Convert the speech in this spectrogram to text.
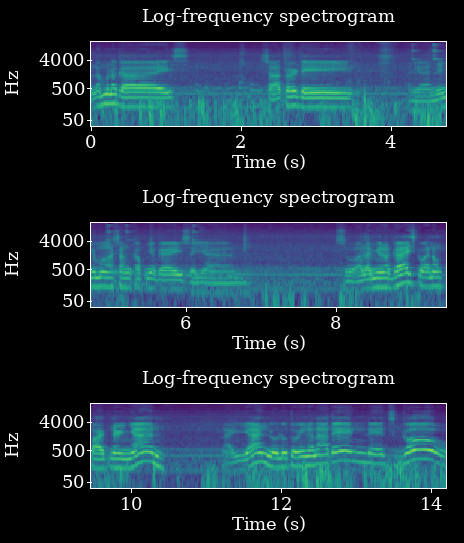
Alam mo na guys. Saturday. Ayan, yan yung mga sangkap niya guys. Ayan. So, alam nyo na guys kung anong partner niyan. Ayan, lulutuin na natin. Let's go!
